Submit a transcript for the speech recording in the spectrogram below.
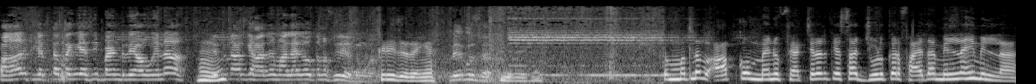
पाँच पचहत्तर तक भी ऐसी पैंट ले आओगे ना जितना आपके हाथ में माल आएगा उतना फ्री दे दूँगा। फ्री दे देंगे। बिल्कुल सर। देखिए। तो मतलब आपको मैन्युफैक्चरर के साथ जुड़कर फ़ायदा मिलना ही मिलना है।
